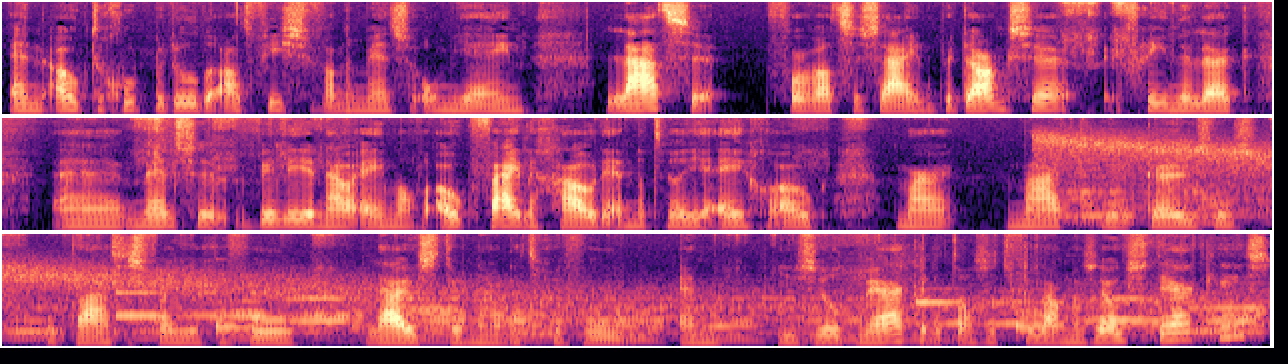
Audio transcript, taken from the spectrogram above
En ook de goed bedoelde adviezen van de mensen om je heen. Laat ze voor wat ze zijn. Bedank ze vriendelijk. Uh, mensen willen je nou eenmaal ook veilig houden. En dat wil je ego ook. Maar maak je keuzes op basis van je gevoel. Luister naar dat gevoel. En je zult merken dat als het verlangen zo sterk is,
